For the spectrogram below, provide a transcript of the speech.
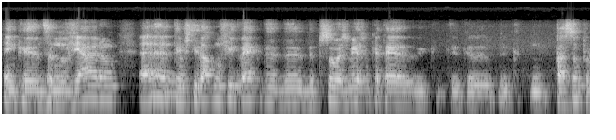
em que desanuviaram. Uh, temos tido algum feedback de, de, de pessoas mesmo que até que, que, que, passam por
